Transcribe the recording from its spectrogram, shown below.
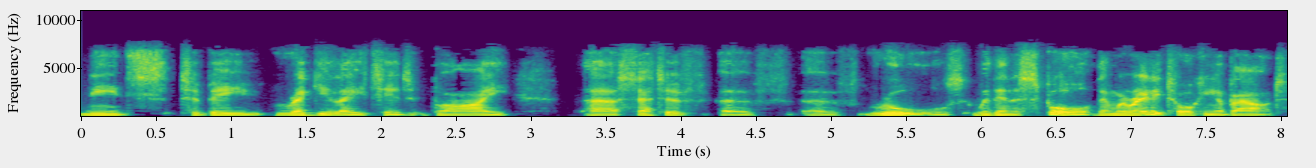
needs to be regulated by a set of, of, of rules within a sport, then we're really talking about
